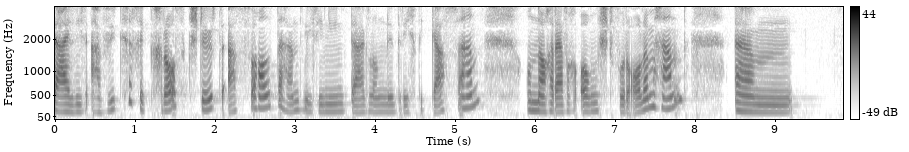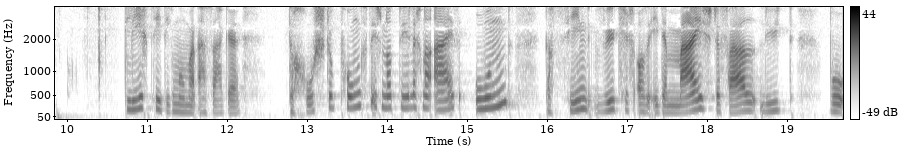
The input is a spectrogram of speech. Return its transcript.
teilweise auch wirklich ein krass gestörtes Essverhalten haben, weil sie neun Tage lang nicht richtig gegessen haben und nachher einfach Angst vor allem haben. Ähm, gleichzeitig muss man auch sagen, der Kostenpunkt ist natürlich noch eins und das sind wirklich, also in den meisten Fällen Leute, die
